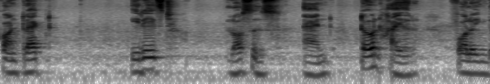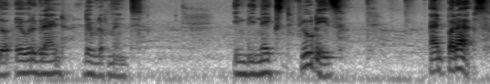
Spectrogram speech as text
contract erased losses and turned higher following the Evergrande developments. In the next few days, and perhaps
